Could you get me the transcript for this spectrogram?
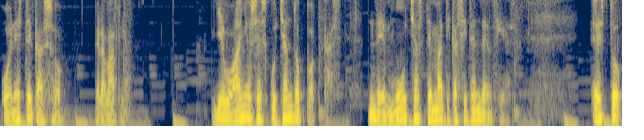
o en este caso, grabarlo. Llevo años escuchando podcasts de muchas temáticas y tendencias. Esto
